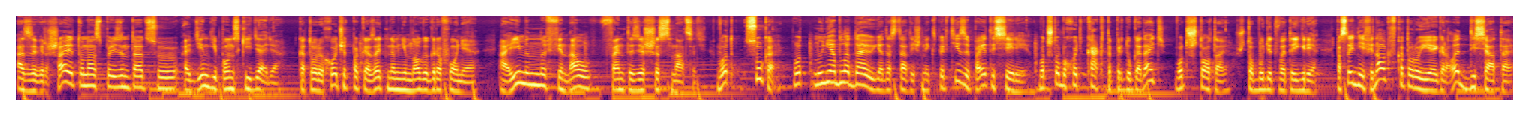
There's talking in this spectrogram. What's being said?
А завершает у нас презентацию один японский дядя, который хочет показать нам немного графония, а именно финал Fantasy 16. Вот, сука, вот ну не обладаю я достаточной экспертизы по этой серии, вот чтобы хоть как-то предугадать вот что-то, что будет в этой игре. Последняя финалка, в которую я играл, это десятая.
